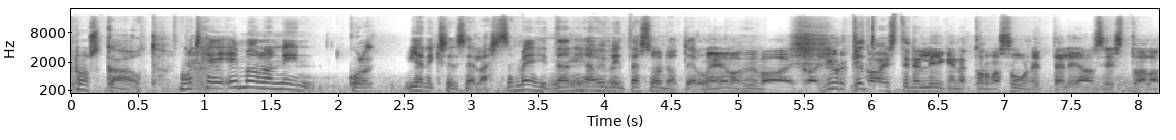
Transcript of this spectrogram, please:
roska-auto. Mutta hei, ei me olla niin kuule, jäniksen selässä. Me ehditään ihan hyvin tässä odotella. Meillä on hyvä aika. Jyrki Tot- Kaistinen, liikenneturvasuunnittelija, on siis täällä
